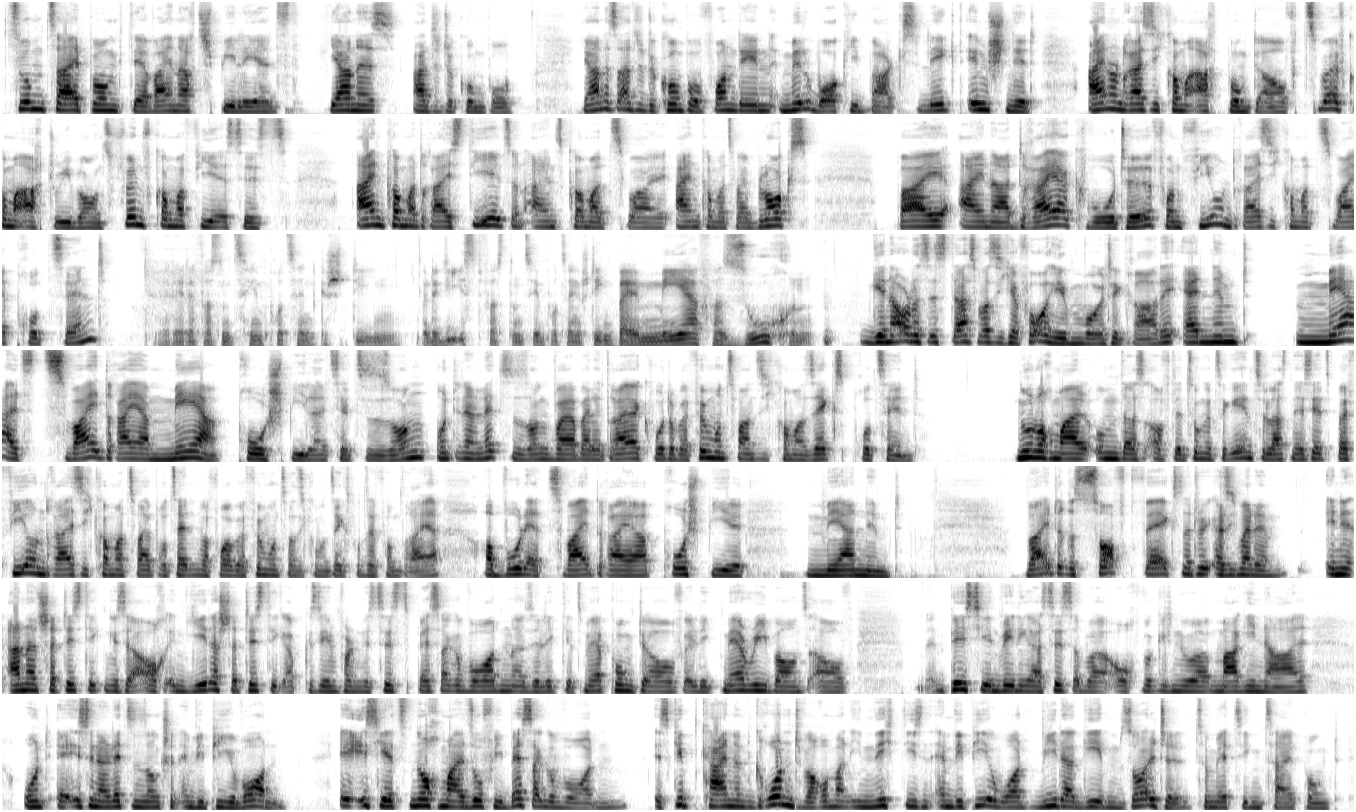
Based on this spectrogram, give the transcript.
zum Zeitpunkt der Weihnachtsspiele jetzt, Janis Antetokounmpo. Janis Antetokounmpo von den Milwaukee Bucks legt im Schnitt 31,8 Punkte auf, 12,8 Rebounds, 5,4 Assists, 1,3 Steals und 1,2 1,2 Blocks bei einer Dreierquote von 34,2 Prozent. Ja, der hat ja fast um 10% gestiegen. Oder die ist fast um 10% gestiegen bei mehr Versuchen. Genau das ist das, was ich hervorheben wollte gerade. Er nimmt mehr als zwei Dreier mehr pro Spiel als letzte Saison und in der letzten Saison war er bei der Dreierquote bei 25,6 Prozent. Nur nochmal, um das auf der Zunge zergehen zu lassen, er ist jetzt bei 34,2 Prozent war vorher bei 25,6 Prozent vom Dreier, obwohl er zwei Dreier pro Spiel mehr nimmt. Weitere Softfacts natürlich, also ich meine, in den anderen Statistiken ist er auch in jeder Statistik, abgesehen von den Assists, besser geworden. Also er legt jetzt mehr Punkte auf, er legt mehr Rebounds auf, ein bisschen weniger Assists, aber auch wirklich nur marginal. Und er ist in der letzten Saison schon MVP geworden. Er ist jetzt nochmal so viel besser geworden. Es gibt keinen Grund, warum man ihm nicht diesen MVP Award wiedergeben sollte zum jetzigen Zeitpunkt.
